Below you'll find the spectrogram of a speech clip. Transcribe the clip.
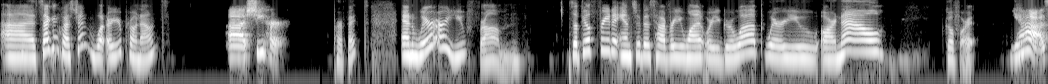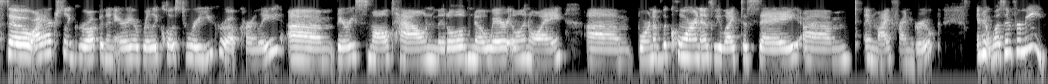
Uh, second question What are your pronouns? Uh, she, her. Perfect. And where are you from? So feel free to answer this however you want, where you grew up, where you are now. Go for it. Yeah, so I actually grew up in an area really close to where you grew up, Carly. Um, very small town, middle of nowhere, Illinois. Um, born of the corn, as we like to say um, in my friend group. And it wasn't for me.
